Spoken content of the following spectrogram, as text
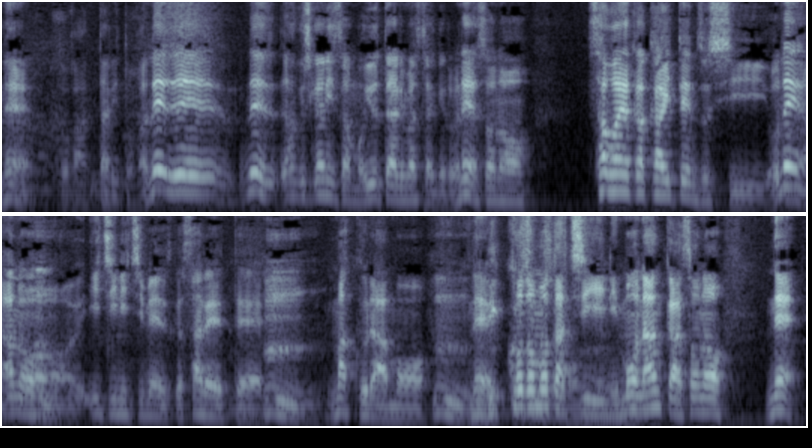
ね。とかあったりとかね。でね博士課兄さんも言ってありましたけどねその爽やか回転寿司をね、あの、1日目ですけど、されて、うん。枕も、うん。ね、子供たちにもなんかその、ね、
